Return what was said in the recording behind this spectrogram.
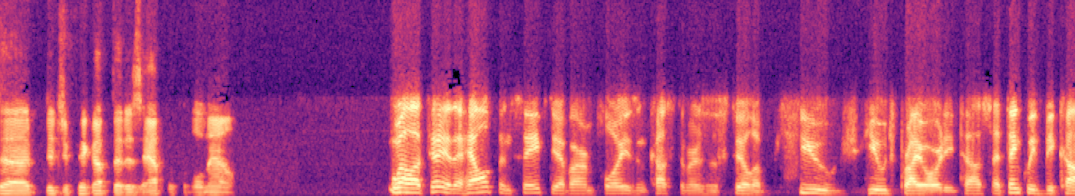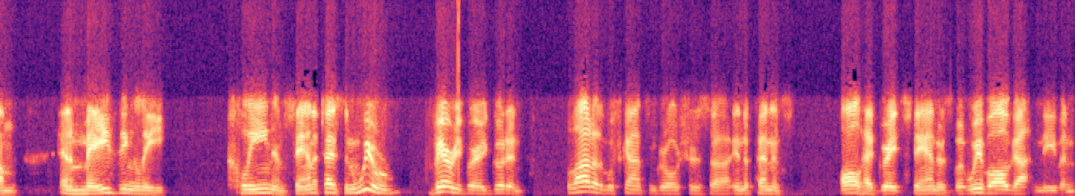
uh, did you pick up that is applicable now? Well, I'll tell you, the health and safety of our employees and customers is still a huge, huge priority to us. I think we've become an amazingly clean and sanitized, and we were very, very good. And a lot of the Wisconsin grocers, uh, independents, all had great standards, but we've all gotten even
